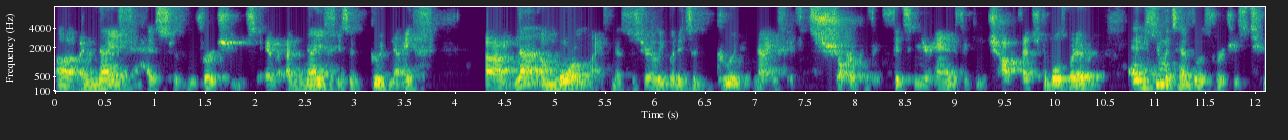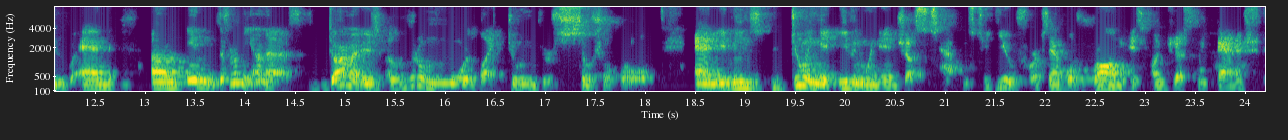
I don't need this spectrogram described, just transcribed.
uh, a knife has certain virtues. A knife is a good knife, um, not a moral knife necessarily, but it's a good knife if it's sharp, if it fits in your hand, if it can chop vegetables, whatever. And humans have those virtues too. And um, in the Ramayana, Dharma is a little more like doing your social role. And it means doing it even when injustice happens to you. For example, Ram is unjustly banished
